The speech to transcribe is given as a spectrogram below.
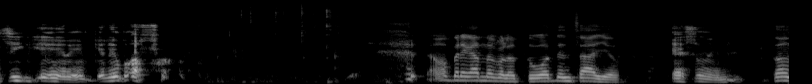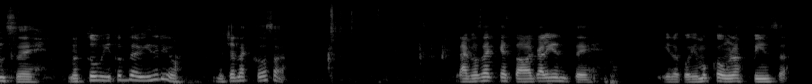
Sin querer, ¿qué le pasó? Estamos bregando con los tubos de ensayo. Eso mismo. Entonces, unos tubitos de vidrio. De echar las cosas. La cosa es que estaba caliente y lo cogimos con unas pinzas.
